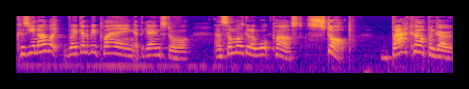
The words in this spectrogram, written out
Because you know, like we're going to be playing at the game store, and someone's going to walk past, stop, back up, and go,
